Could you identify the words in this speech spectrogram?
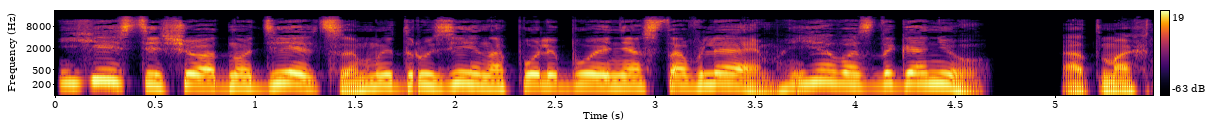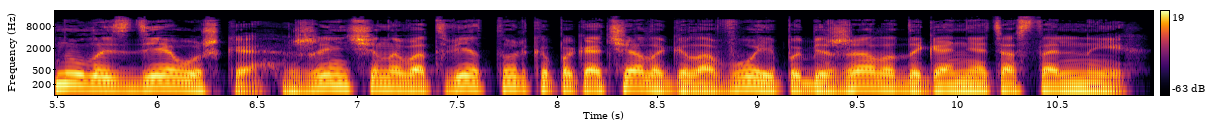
«Есть еще одно дельце, мы друзей на поле боя не оставляем, я вас догоню». Отмахнулась девушка, женщина в ответ только покачала головой и побежала догонять остальных.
